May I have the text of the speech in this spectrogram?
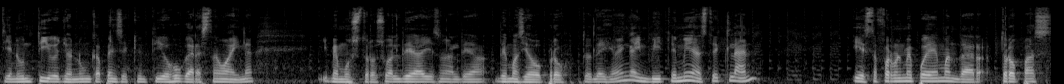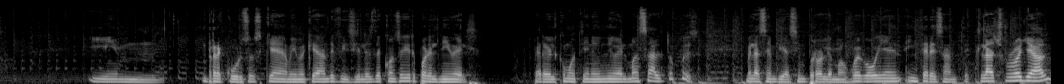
tiene un tío. Yo nunca pensé que un tío jugara esta vaina y me mostró su aldea y es una aldea demasiado pro. Entonces le dije, venga, invíteme a este clan y de esta forma él me puede mandar tropas y mm, recursos que a mí me quedan difíciles de conseguir por el nivel. pero él como tiene un nivel más alto, pues me las envía sin problema. Un juego bien interesante. Clash Royale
